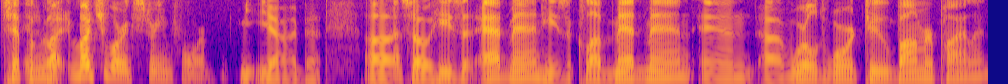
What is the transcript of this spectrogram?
typical. mu- much more extreme form. Yeah, I bet. Uh, so he's an ad man, he's a Club Med man, and a World War II bomber pilot,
